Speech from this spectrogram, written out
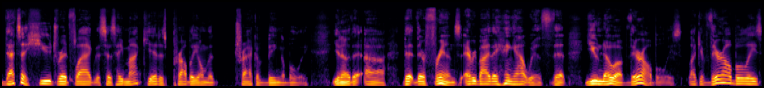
that's a huge red flag that says, hey, my kid is probably on the track of being a bully. You know that uh, that their friends, everybody they hang out with, that you know of, they're all bullies. Like if they're all bullies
